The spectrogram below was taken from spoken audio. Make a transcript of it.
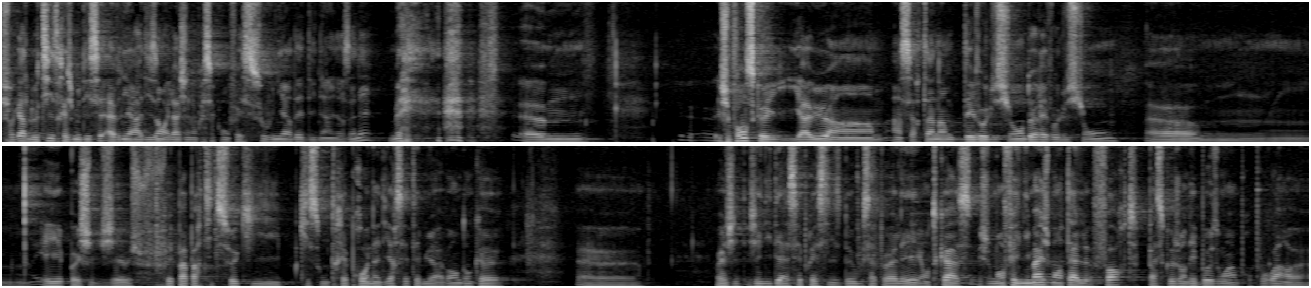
Je regarde le titre et je me dis c'est Avenir à 10 ans, et là j'ai l'impression qu'on fait souvenir des dix dernières années. Mais je pense qu'il y a eu un certain nombre d'évolutions, de révolutions, euh, et je ne fais pas partie de ceux qui, qui sont très prônes à dire c'était mieux avant. Donc, euh, euh, j'ai une idée assez précise de où ça peut aller. En tout cas, je m'en fais une image mentale forte parce que j'en ai besoin pour pouvoir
